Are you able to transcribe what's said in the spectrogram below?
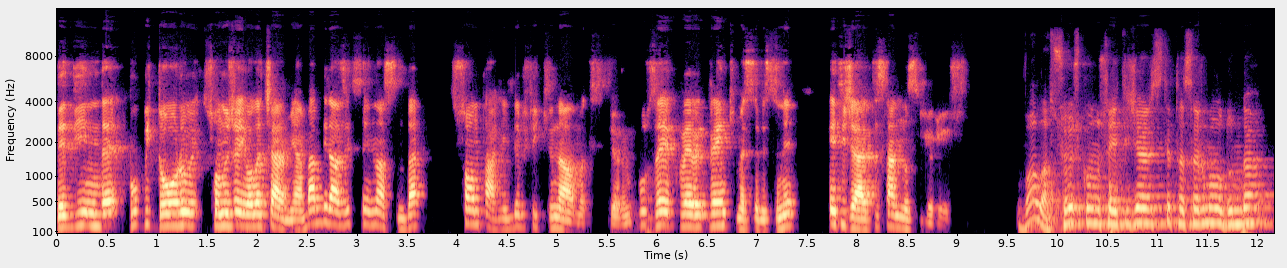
dediğinde bu bir doğru sonuca yol açar mı? Yani ben birazcık senin aslında son tahlilde bir fikrini almak istiyorum. Bu zevk ve renk meselesini e-ticarette sen nasıl görüyorsun? Valla söz konusu e-ticaret site tasarımı olduğunda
